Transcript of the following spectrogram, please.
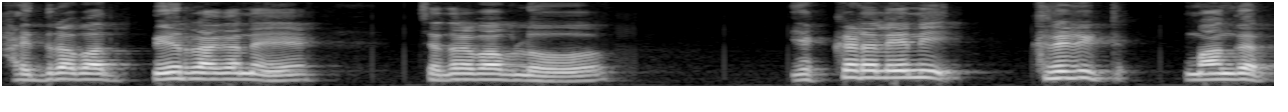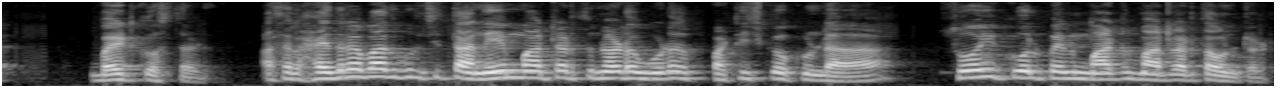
హైదరాబాద్ పేరు రాగానే చంద్రబాబులో ఎక్కడ లేని క్రెడిట్ మాంగర్ బయటకు వస్తాడు. అసలు హైదరాబాద్ గురించి తానేం మాట్లాడుతున్నాడో కూడా పట్టించుకోకుండా సోయి కోల్పోయిన మాటలు మాట్లాడుతూ ఉంటాడు.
